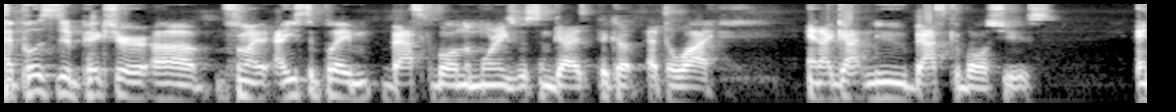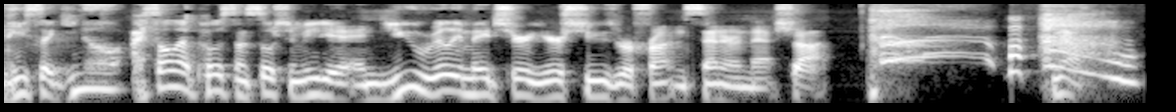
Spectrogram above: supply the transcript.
I posted a picture uh, from my. I used to play basketball in the mornings with some guys pick up at the Y, and I got new basketball shoes. And he's like, you know, I saw that post on social media and you really made sure your shoes were front and center in that shot. now,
